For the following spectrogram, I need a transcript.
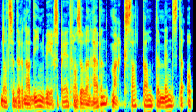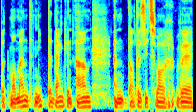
dat ze er nadien weer spijt van zullen hebben, maar ik zat dan tenminste op het moment niet te denken aan. En dat is iets waar wij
